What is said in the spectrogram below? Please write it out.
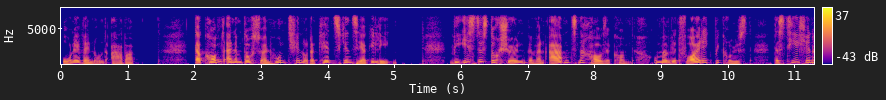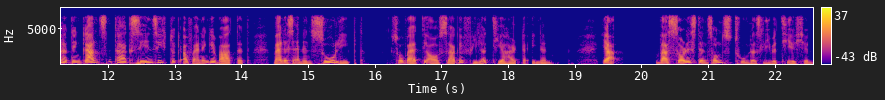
ohne Wenn und Aber. Da kommt einem doch so ein Hundchen oder Kätzchen sehr gelegen. Wie ist es doch schön, wenn man abends nach Hause kommt und man wird freudig begrüßt. Das Tierchen hat den ganzen Tag sehnsüchtig auf einen gewartet, weil es einen so liebt. Soweit die Aussage vieler TierhalterInnen. Ja, was soll es denn sonst tun, das liebe Tierchen?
